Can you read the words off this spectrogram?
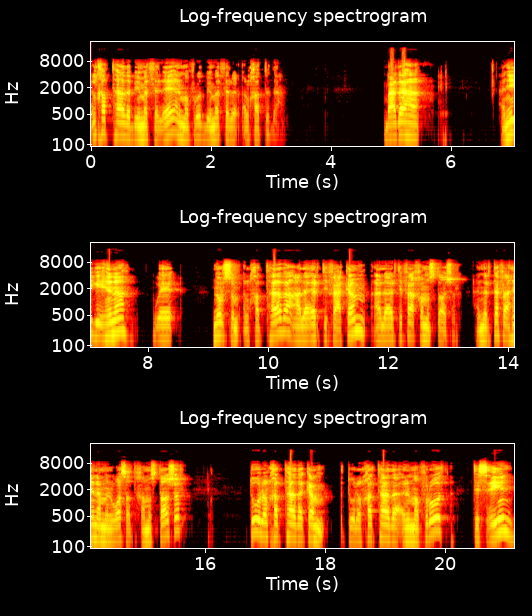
الخط هذا بيمثل إيه؟ المفروض بيمثل الخط ده. بعدها هنيجي هنا ونرسم الخط هذا على ارتفاع كم؟ على ارتفاع 15 هنرتفع هنا من الوسط 15 طول الخط هذا كم؟ طول الخط هذا المفروض 90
